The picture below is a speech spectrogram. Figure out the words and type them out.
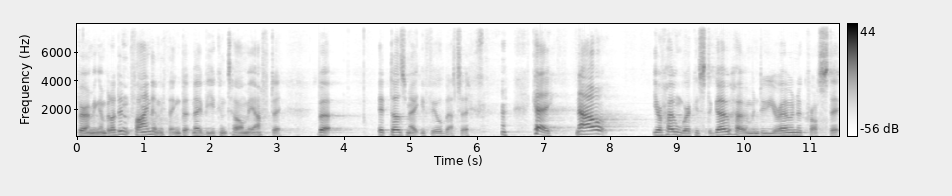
Birmingham, but I didn't find anything, but maybe you can tell me after. But it does make you feel better. okay, now your homework is to go home and do your own acrostic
